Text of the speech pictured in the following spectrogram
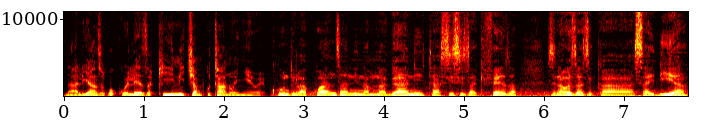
na alianza kwa kueleza kiini cha mkutano wenyewe. Kundi la kwanza ni namna gani taasisi za kifedha zinaweza zikasaidia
